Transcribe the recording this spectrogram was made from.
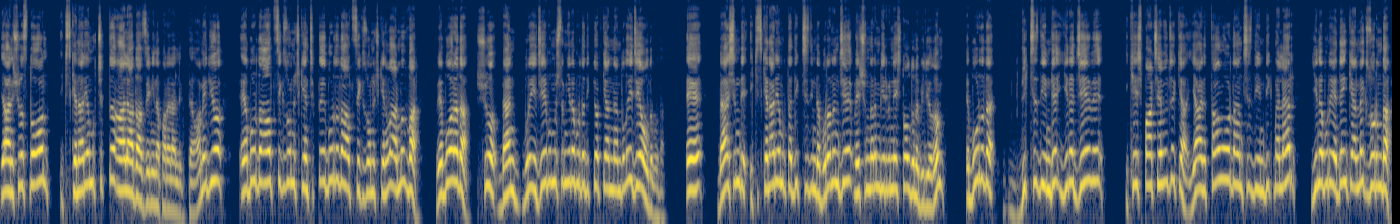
Yani şurası da 10. kenar yamuk çıktı. Hala da zemine paralellik devam ediyor. E burada 6 8 10 üçgen çıktı. E burada da 6 8 10 üçgeni var mı? Var. Ve bu arada şu ben burayı C bulmuştum. Yine burada dikdörtgenden dolayı C oldu burada. E ben şimdi ikizkenar yamukta dik çizdiğimde buranın C ve şunların birbirine eşit olduğunu biliyordum. E burada da dik çizdiğimde yine C ve iki eş parçaya bölecek ya. Yani tam oradan çizdiğim dikmeler yine buraya denk gelmek zorunda.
